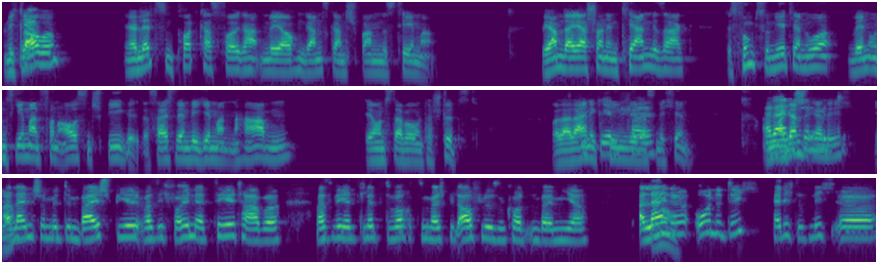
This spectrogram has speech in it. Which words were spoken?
Und ich glaube, ja. In der letzten Podcast-Folge hatten wir ja auch ein ganz, ganz spannendes Thema. Wir haben da ja schon im Kern gesagt, das funktioniert ja nur, wenn uns jemand von außen spiegelt. Das heißt, wenn wir jemanden haben, der uns dabei unterstützt. Weil alleine kriegen wir das nicht hin. Und alleine ganz ehrlich, ja? alleine schon mit dem Beispiel, was ich vorhin erzählt habe, was wir jetzt letzte Woche zum Beispiel auflösen konnten bei mir. Alleine genau. ohne dich hätte ich das nicht äh,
